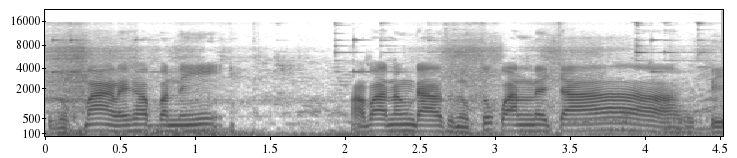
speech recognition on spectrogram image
สนุกมากเลยครับวันนี้ มาบ้านน้องดาวสนุกทุกวันเลยจ้าปีปี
